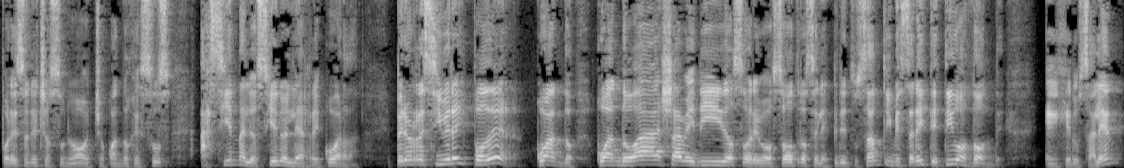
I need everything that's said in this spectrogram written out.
Por eso en Hechos 1.8, cuando Jesús ascienda a los cielos les recuerda, pero recibiréis poder. ¿Cuándo? Cuando haya venido sobre vosotros el Espíritu Santo y me seréis testigos ¿dónde? En Jerusalén,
